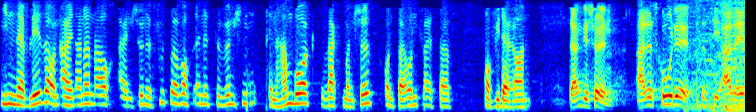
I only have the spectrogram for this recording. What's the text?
Ihnen, Herr Bläser, und allen anderen auch ein schönes Fußballwochenende zu wünschen. In Hamburg sagt man Tschüss und bei uns heißt das auf Wiederhören. Dankeschön. Alles Gute für Sie alle.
